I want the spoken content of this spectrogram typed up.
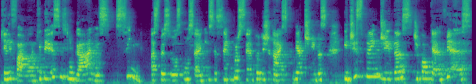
que ele fala que nesses lugares, sim, as pessoas conseguem ser 100% originais, criativas e desprendidas de qualquer viés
